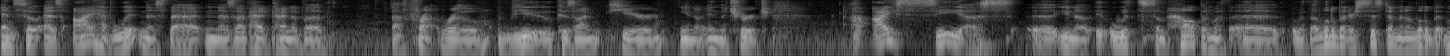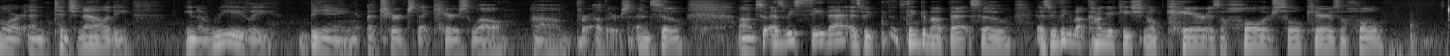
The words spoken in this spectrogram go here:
and so as I have witnessed that, and as I've had kind of a a front row view because I'm here, you know, in the church. I, I see us, uh, you know, it, with some help and with a with a little better system and a little bit more intentionality, you know, really being a church that cares well um, for others. And so, um, so as we see that, as we think about that, so as we think about congregational care as a whole or soul care as a whole,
